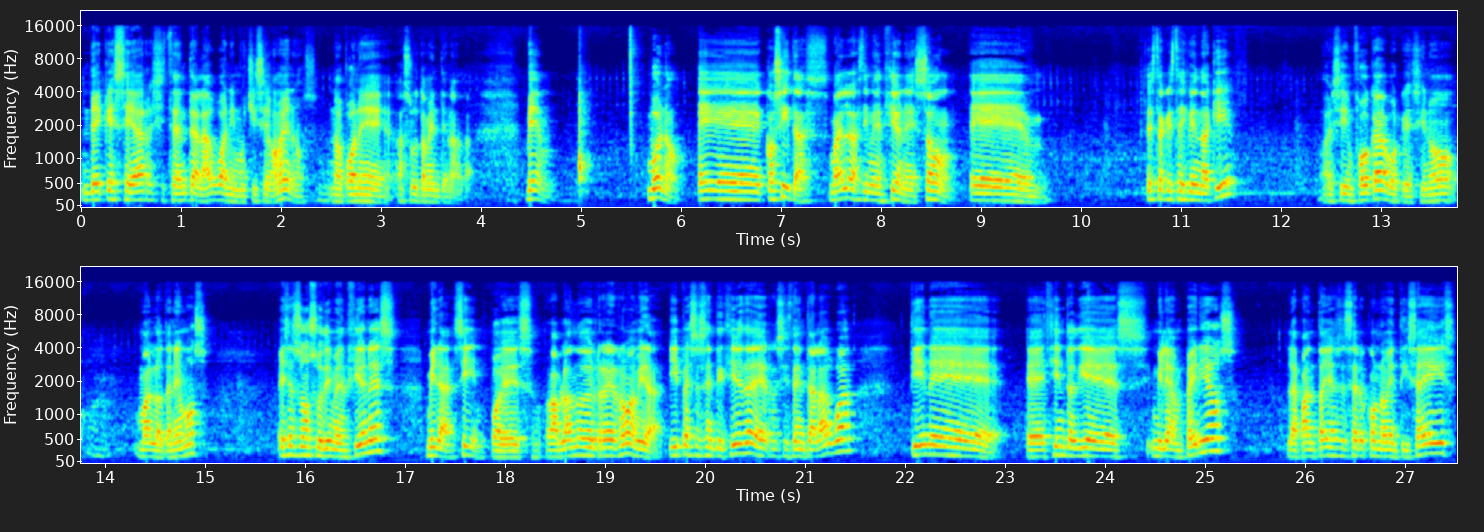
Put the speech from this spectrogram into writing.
De que sea resistente al agua, ni muchísimo menos. No pone absolutamente nada. Bien. Bueno, eh, cositas, ¿vale? Las dimensiones son... Eh, esta que estáis viendo aquí. A ver si enfoca, porque si no, mal lo tenemos. Esas son sus dimensiones. Mira, sí, pues hablando del Rey Roma, mira, IP67 es resistente al agua, tiene 110 eh, miliamperios, la pantalla es de 0,96,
